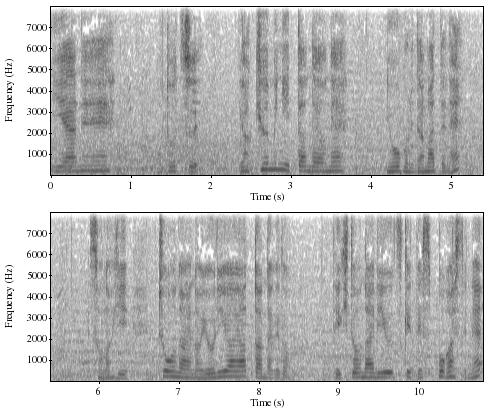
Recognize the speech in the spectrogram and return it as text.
いやねおとつい野球見に行ったんだよね女房に黙ってねその日町内の寄り合いあったんだけど適当な理由つけてすっぽかしてね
